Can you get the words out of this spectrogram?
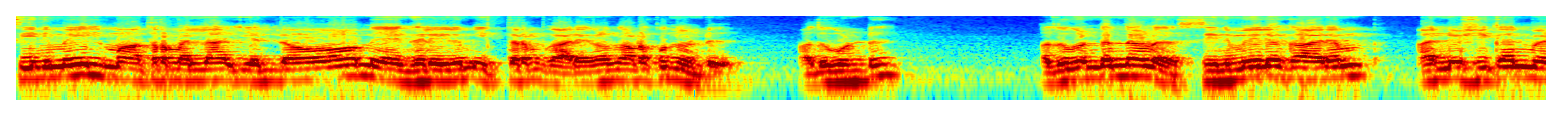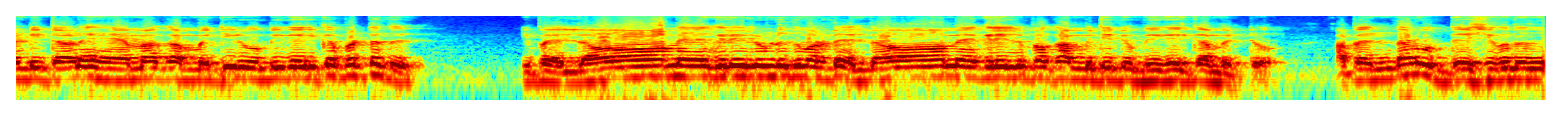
സിനിമയിൽ മാത്രമല്ല എല്ലാ മേഖലയിലും ഇത്തരം കാര്യങ്ങൾ നടക്കുന്നുണ്ട്. അതുകൊണ്ട് അതുകൊണ്ട് എന്താണ് സിനിമയിലെ കാര്യം അന്വേഷിക്കാൻ വേണ്ടിയിട്ടാണ് ഹേമ കമ്മിറ്റി രൂപീകരിക്കപ്പെട്ടത്. ഇപ്പൊ എല്ലാ മേഖലയിലും ഉണ്ട് എന്ന് പറഞ്ഞിട്ട് എല്ലാ മേഖലയിലും ഇപ്പൊ കമ്മിറ്റി രൂപീകരിക്കാൻ പറ്റുമോ? അപ്പൊ എന്താണ് ഉദ്ദേശിക്കുന്നത്?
